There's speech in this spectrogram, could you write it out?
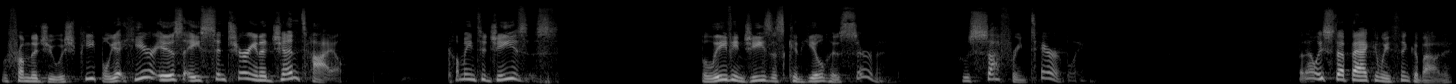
were from the Jewish people. Yet here is a centurion, a Gentile, coming to Jesus, believing Jesus can heal his servant who's suffering terribly. But now we step back and we think about it.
